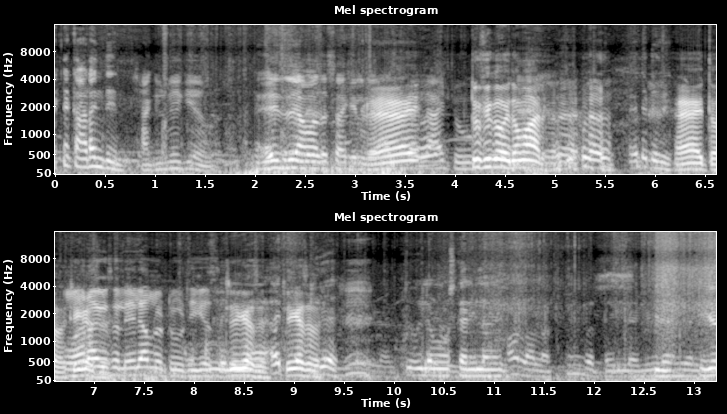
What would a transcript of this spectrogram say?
একটা কাটান দেন শাকিল ভাই কি হবে? এই যে আমাদের সাইকেল এই টুফি কই তোমার। এই তো ঠিক আছে। চলে এলাম না টু ঠিক আছে। ঠিক আছে ঠিক আছে। লাগে। ইয়ে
